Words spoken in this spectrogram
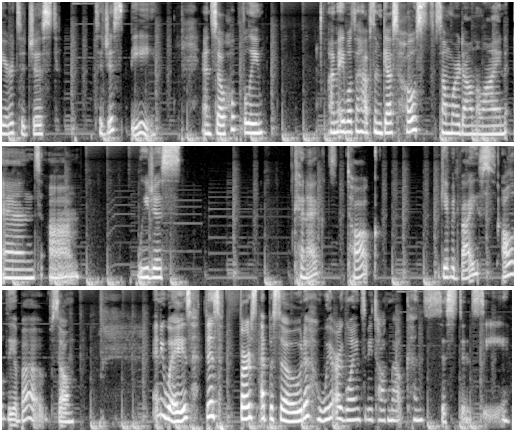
here to just to just be. And so hopefully I'm able to have some guest hosts somewhere down the line and um, we just connect, talk, give advice, all of the above. So, anyways, this first episode, we are going to be talking about consistency.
